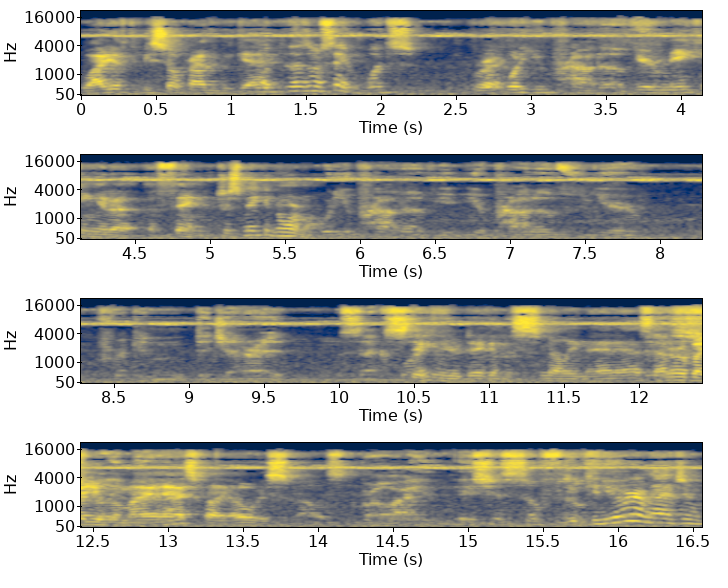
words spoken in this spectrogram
why do you have to be so proud to be gay? That's what I'm saying. What's Right. what, are you proud of? You're making it a, a thing. Just make it normal. What are you proud of? You, you're proud of your freaking degenerate sex Sticking life, your dick in the smelly man ass. I don't know about you, but my man. ass probably always smells. bro. I, it's just so. Dude, Can you ever imagine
